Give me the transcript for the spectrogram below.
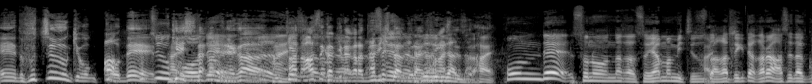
えっと、府中局あで、警視高峰はいが、あの、汗かきながら出てきたぐらいの話です。出てきた。んだはい。ほんで、その、なんか、そう山道ずっと上がってきたから、汗だく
